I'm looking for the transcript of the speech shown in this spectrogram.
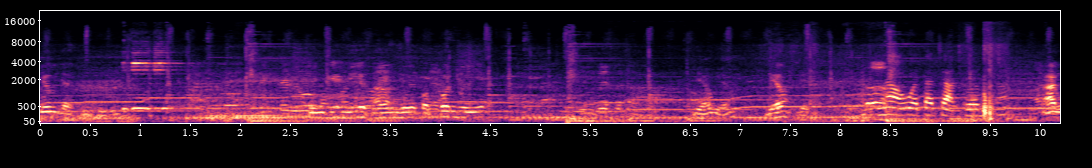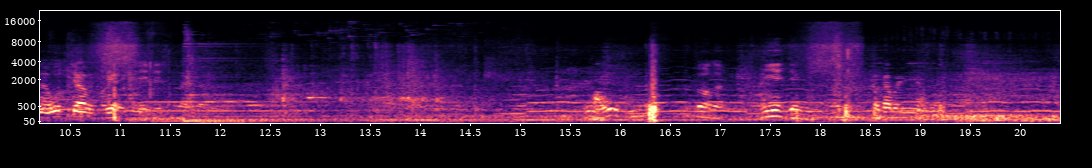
જોઈએ. ના હું અત્યારે ચાલતું હા નવું જ છે. હું આવું તો અહીંયા જ જઈએ પકાભાઈ નહીં આપણે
